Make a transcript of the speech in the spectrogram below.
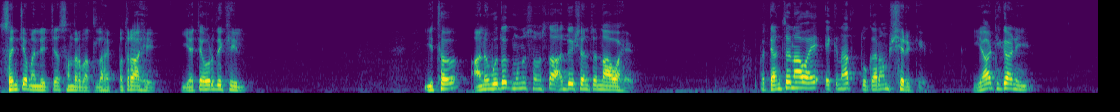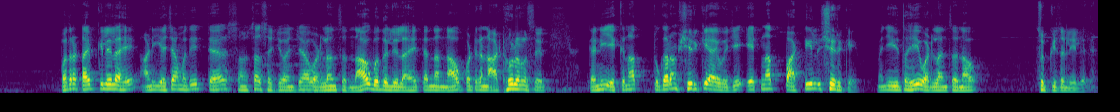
संच मल्लेच्या संदर्भातलं हे पत्र आहे. याच्यावर देखील इथं अनुबोधक म्हणून संस्था अध्यक्षांचं नाव आहे. पण त्यांचं नाव आहे एकनाथ तुकाराम शिर्के. या ठिकाणी पत्र टाईप केलेलं आहे आणि याच्यामध्ये त्या संस्था सचिवांच्या वडिलांचं नाव बदललेलं आहे. त्यांना नाव पटकन आठवलं नसेल. त्यांनी एकनाथ तुकाराम शिर्केऐवजी एकनाथ पाटील शिर्के म्हणजे इथंही वडिलांचं नाव चुकीचं लिहिलेलं आहे.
